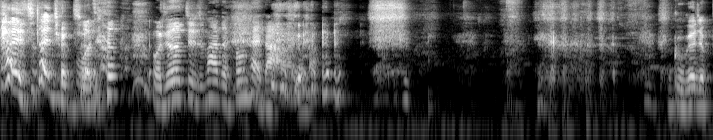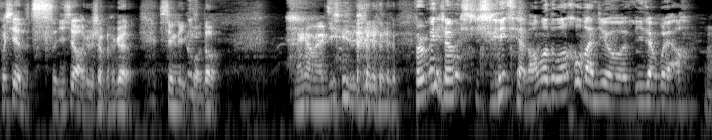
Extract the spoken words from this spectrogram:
太太准确了。我觉得，我觉得这他妈的风太大了，真的。谷歌这不屑的嗤一笑是什么个心理活动？没事没事，继续。不是为什么水浅王八多后半句我理解不了。嗯，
